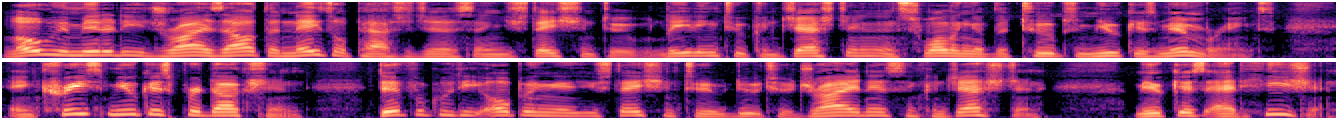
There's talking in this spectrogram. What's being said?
Low humidity dries out the nasal passages and eustachian tube, leading to congestion and swelling of the tube's mucous membranes. Increased mucus production, difficulty opening the eustachian tube due to dryness and congestion. Mucus adhesion.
